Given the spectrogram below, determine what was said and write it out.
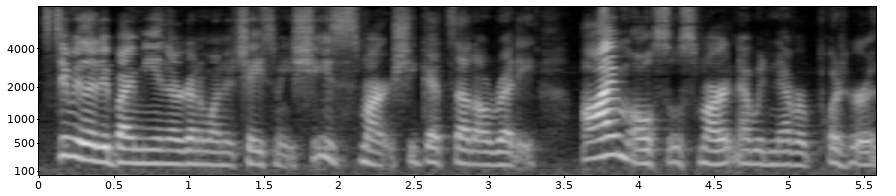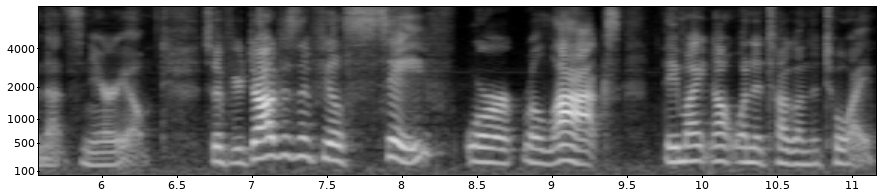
stimulated by me and they're going to want to chase me. She's smart. She gets that already. I'm also smart and I would never put her in that scenario. So if your dog doesn't feel safe or relaxed, they might not want to tug on the toy.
